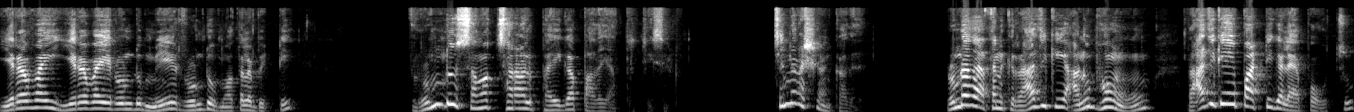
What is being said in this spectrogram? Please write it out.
ఇరవై ఇరవై రెండు మే రెండు మొదలుపెట్టి రెండు సంవత్సరాలు పైగా పాదయాత్ర చేశాడు. చిన్న విషయం కాదు అది. రెండోది అతనికి రాజకీయ అనుభవం రాజకీయ పార్టీగా లేకపోవచ్చు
